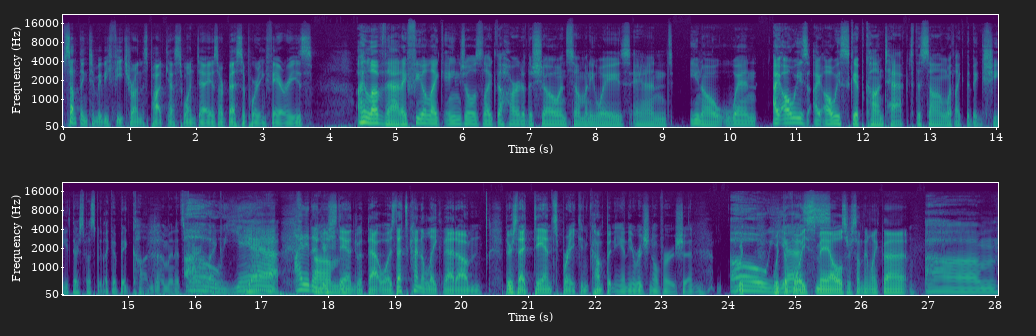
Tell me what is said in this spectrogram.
something to maybe feature on this podcast one day is our best supporting fairies. I love that. I feel like Angel's like the heart of the show in so many ways, and you know when. I always, I always skip "Contact," the song with like the big sheet. There's supposed to be like a big condom, and it's very like, oh, yeah. I didn't Um, understand what that was. That's kind of like that. Um, there's that dance break in Company in the original version. Oh, with, with yes. the voicemails or something like that. Um,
